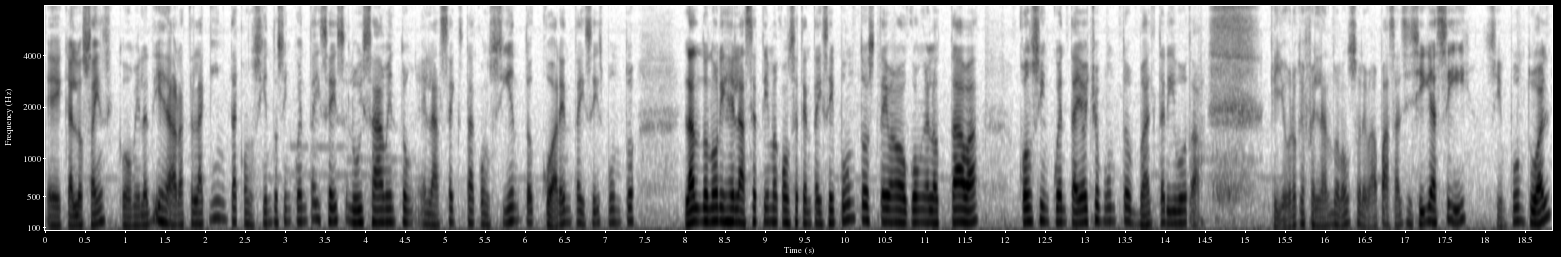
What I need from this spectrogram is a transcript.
Eh, Carlos Sainz, como bien les dije, ahora está en la quinta con 156. Luis Hamilton en la sexta con 146 puntos. Lando Norris en la séptima con 76 puntos. Esteban Ocon en la octava con 58 puntos. Valtteri Bota, que yo creo que Fernando Alonso le va a pasar si sigue así, sin puntual.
